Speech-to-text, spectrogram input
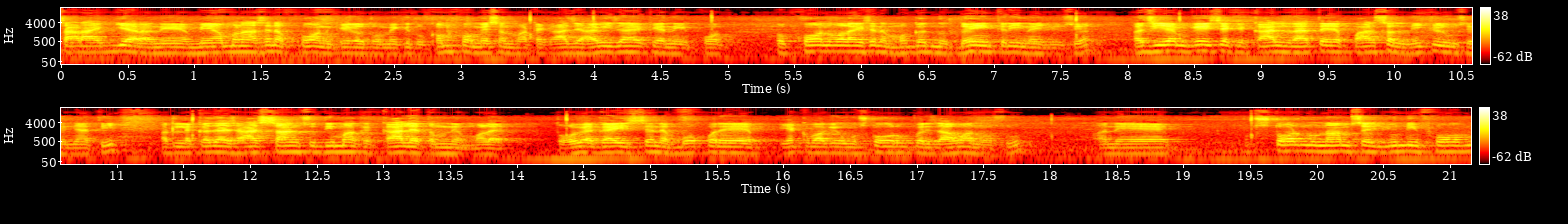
સાડા અગિયાર અને મેં હમણાં છે ને ફોન કર્યો તો મેં કીધું કન્ફર્મેશન માટે કે આજે આવી જાય કે નહીં ફોન. તો ફોનવાળાએ છે ને મગજનું દહીં કરી નાખ્યું છે. હજી એમ કહે છે કે કાલ રાતે પાર્સલ નીકળ્યું છે ત્યાંથી. એટલે કદાચ આજ સાંજ સુધીમાં કે કાલે તમને મળે. તો હવે ગાઈસ છે ને બપોરે એક વાગે હું સ્ટોર ઉપર જવાનો છું. અને સ્ટોરનું નામ છે યુનિફોર્મ,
